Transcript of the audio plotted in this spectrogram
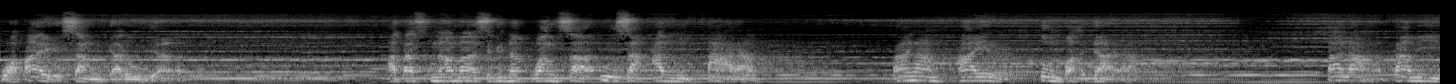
Wahai Sang Garuda, atas nama segenap bangsa Nusa Antara, tanah air tumpah darah, tanah kami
